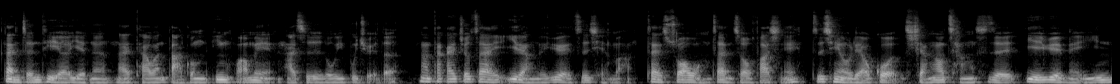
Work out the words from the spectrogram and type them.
但整体而言呢，来台湾打工的樱花妹还是络绎不绝的。那大概就在一两个月之前吧，在刷网站之后发现，哎，之前有聊过想要尝试的夜月美音，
